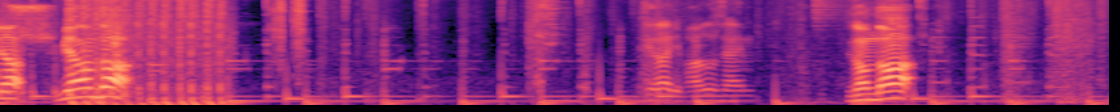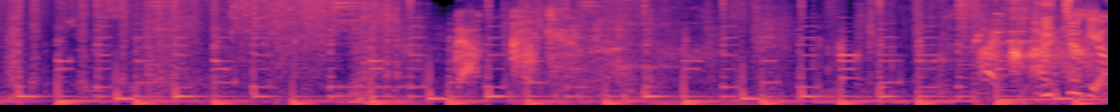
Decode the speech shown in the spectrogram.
야 아이씨. 미안합니다 대가리 박으사임 죄송합니다 잘했어 이쪽이야.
